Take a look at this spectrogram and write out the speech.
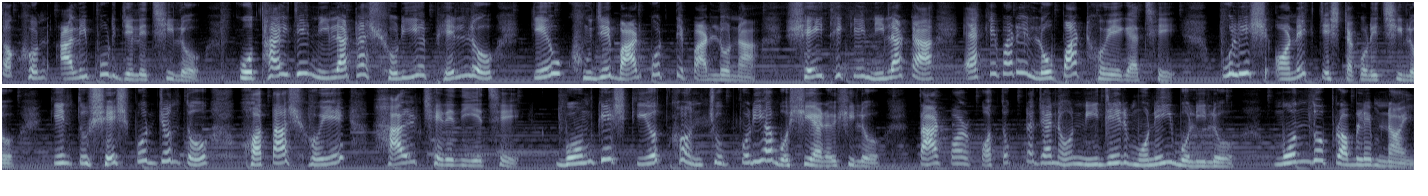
তখন আলিপুর জেলে ছিল। কোথায় যে নীলাটা সরিয়ে ফেলল, কেউ খুঁজে বার করতে পারল না। সেই থেকে নীলাটা একেবারে লোপাট হয়ে গেছে। পুলিশ অনেক চেষ্টা করেছিল, কিন্তু শেষ পর্যন্ত হতাশ হয়ে হাল ছেড়ে দিয়েছে। বোমকেশ কিয়ৎক্ষণ চুপ করিয়া বসিয়া রহিল, তারপর কতকটা যেন নিজের মনেই বলিল, মন্দ প্রবলেম নয়।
